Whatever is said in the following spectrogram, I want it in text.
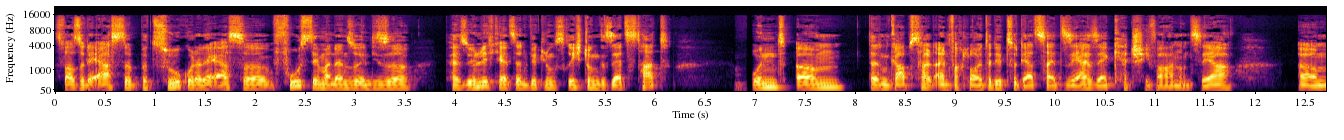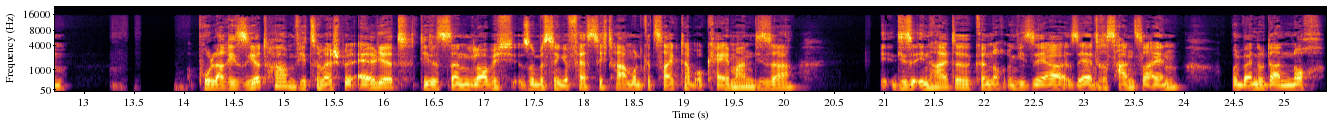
das war so der erste Bezug oder der erste Fuß, den man dann so in diese Persönlichkeitsentwicklungsrichtung gesetzt hat. Und ähm, dann gab es halt einfach Leute, die zu der Zeit sehr, sehr catchy waren und sehr ähm, polarisiert haben, wie zum Beispiel Elliot, die das dann, glaube ich, so ein bisschen gefestigt haben und gezeigt haben, okay, man, dieser, diese Inhalte können auch irgendwie sehr, sehr interessant sein. Und wenn du dann noch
